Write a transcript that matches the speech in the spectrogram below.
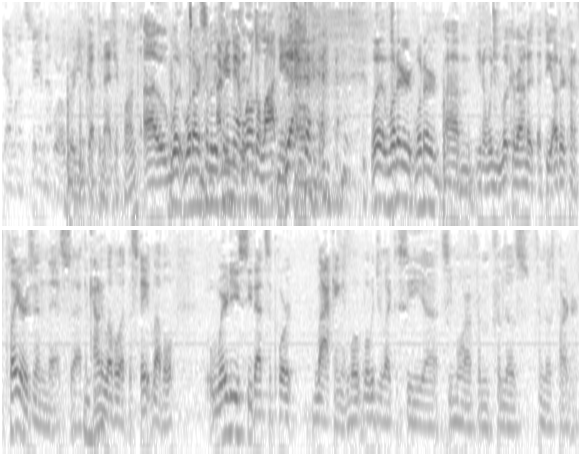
Yeah, I want to stay in that world where you've got the magic wand. Uh, what, what are some of the I'm in changes that world a lot, Nico. Yeah. what, what are what are um, you know when you look around at, at the other kind of players in this uh, at the county level, at the state level, where do you see that support lacking, and what, what would you like to see uh, see more of from from those from those partners?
